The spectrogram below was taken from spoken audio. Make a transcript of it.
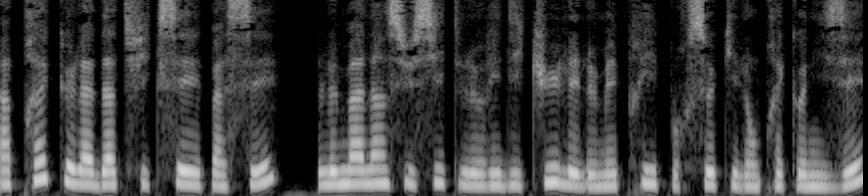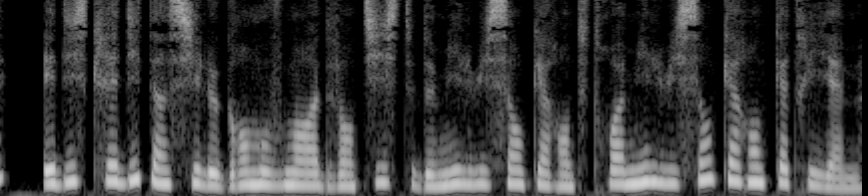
Après que la date fixée est passée, le malin suscite le ridicule et le mépris pour ceux qui l'ont préconisé, et discrédite ainsi le grand mouvement adventiste de 1843-1844.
